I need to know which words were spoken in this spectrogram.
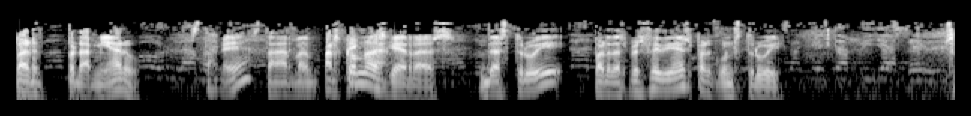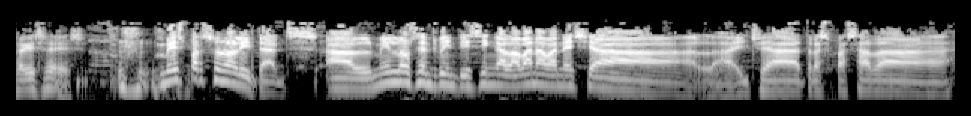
per premiar-ho. Està bé, està És perfecte. com les guerres. Destruir per després fer diners per construir. Segueix, segueix. Més personalitats. El 1925 a l'Havana va néixer la ja traspassada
